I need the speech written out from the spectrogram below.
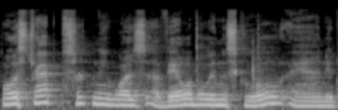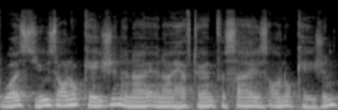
Well, the strap certainly was available in the school, and it was used on occasion, and I, and I have to emphasize on occasion.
